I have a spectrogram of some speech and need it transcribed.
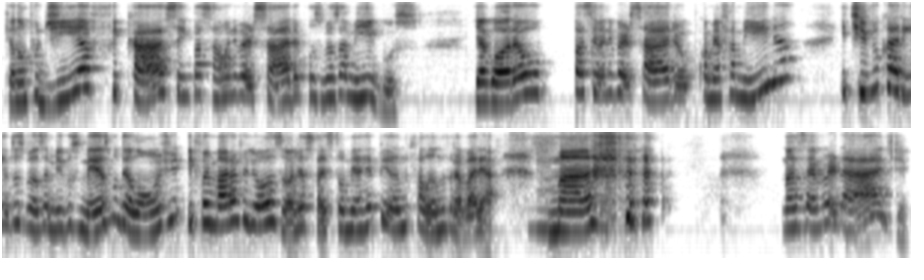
que eu não podia ficar sem passar o aniversário com os meus amigos. E agora eu passei o aniversário com a minha família e tive o carinho dos meus amigos mesmo de longe e foi maravilhoso. Olha só, estou me arrepiando falando para variar. Mas mas é verdade.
